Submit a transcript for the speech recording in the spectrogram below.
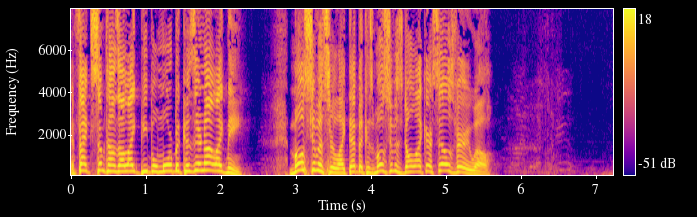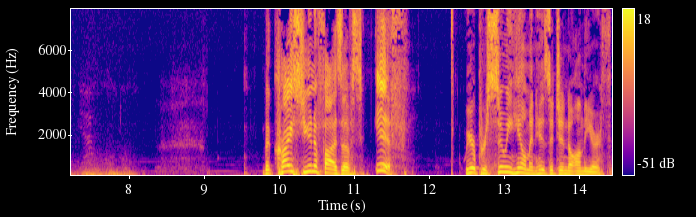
In fact, sometimes I like people more because they're not like me. Most of us are like that because most of us don't like ourselves very well. But Christ unifies us if we are pursuing Him and His agenda on the earth.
